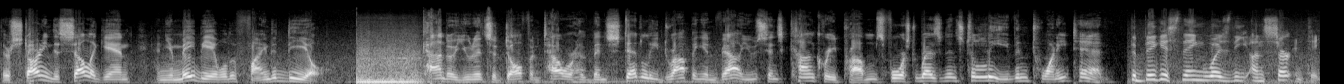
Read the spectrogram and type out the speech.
they're starting to sell again, and you may be able to find a deal. Condo units at Dolphin Tower have been steadily dropping in value since concrete problems forced residents to leave in 2010. The biggest thing was the uncertainty.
